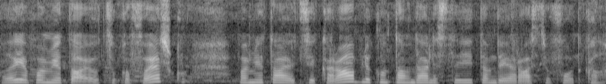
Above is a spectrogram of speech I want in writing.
Але я пам'ятаю цю кафешку, пам'ятаю цей кораблик, он там далі стоїть, там, де я Растю фоткала.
